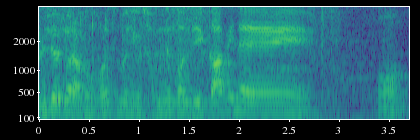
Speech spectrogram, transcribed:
얼려 얼려줘라고 걸었으면 이거 잡는 건데 까비네 어?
